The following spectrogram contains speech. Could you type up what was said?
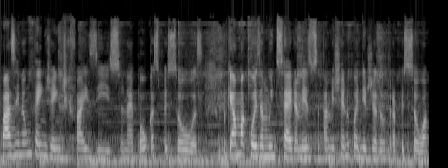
quase não tem gente que faz isso, né? Poucas pessoas, porque é uma coisa muito séria mesmo, você tá mexendo com a energia da outra pessoa.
